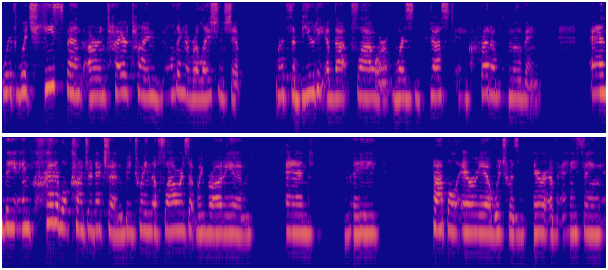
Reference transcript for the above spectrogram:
with which he spent our entire time building a relationship with the beauty of that flower was just incredibly moving. And the incredible contradiction between the flowers that we brought in and the chapel area, which was bare of anything,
